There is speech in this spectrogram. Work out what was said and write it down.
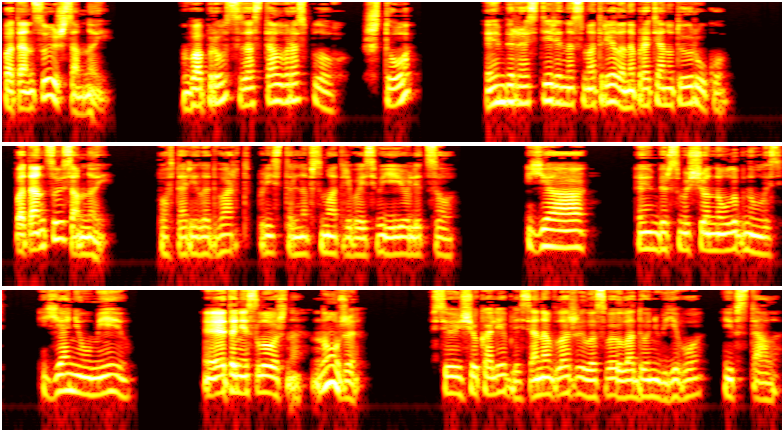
«Потанцуешь со мной?» Вопрос застал врасплох. «Что?» Эмбер растерянно смотрела на протянутую руку. «Потанцуй со мной», — повторил Эдвард, пристально всматриваясь в ее лицо. «Я...» — Эмбер смущенно улыбнулась. «Я не умею». «Это несложно. Ну же!» Все еще колеблясь, она вложила свою ладонь в его и встала.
